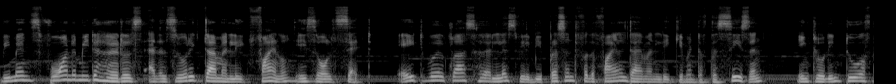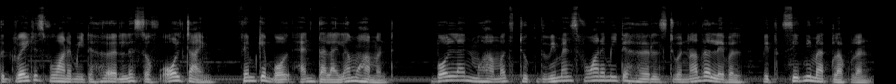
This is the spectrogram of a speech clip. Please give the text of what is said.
Women's 400 meter hurdles at the Zurich Diamond League final is all set. Eight world-class hurdlers will be present for the final Diamond League event of the season, including two of the greatest 400 meter hurdlers of all time, Femke Bol and Dalilah Muhammad. Bol and Muhammad took the women's 400 meter hurdles to another level with Sydney McLaughlin.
